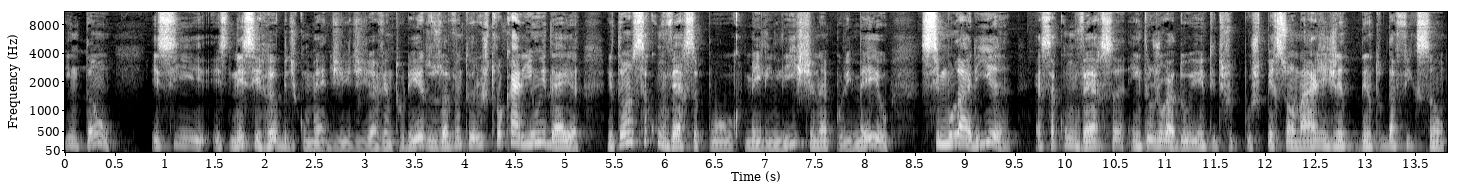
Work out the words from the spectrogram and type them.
Então, esse, esse, nesse hub de, de, de, aventureiros, os aventureiros trocariam ideia. Então, essa conversa por mailing list, né, por e-mail, simularia essa conversa entre o jogador, entre os personagens dentro da ficção.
